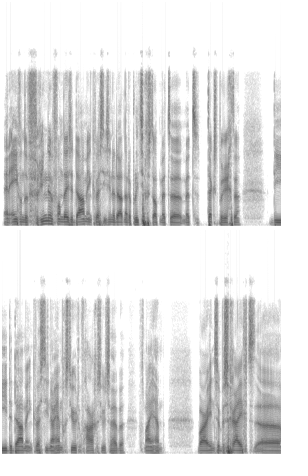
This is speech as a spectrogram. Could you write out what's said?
En een van de vrienden van deze dame in kwestie is inderdaad naar de politie gestapt met, uh, met tekstberichten. Die de dame in kwestie naar hem gestuurd of haar gestuurd zou hebben. Volgens mij hem waarin ze beschrijft uh,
